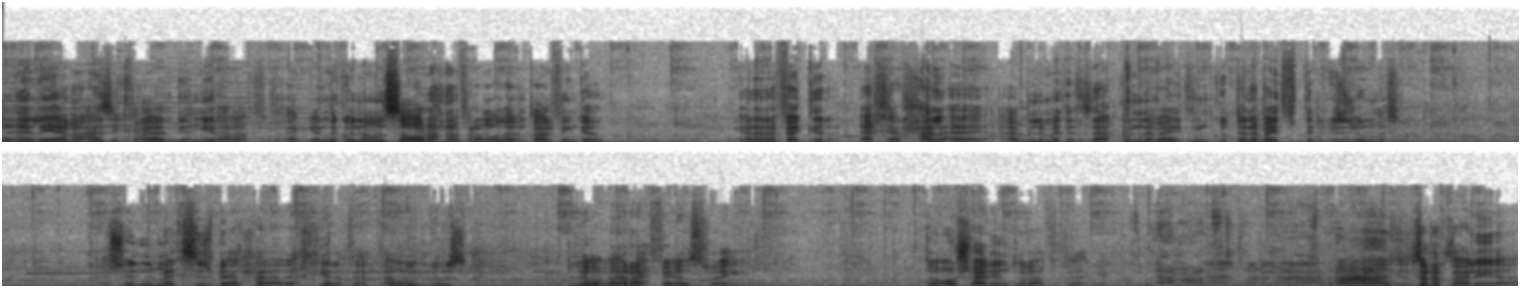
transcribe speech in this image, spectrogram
ده أنا ليا معاه ذكريات جميلة رأفت الهجان ده كنا بنصوره إحنا في رمضان أنتوا عارفين كده؟ يعني أنا فاكر آخر حلقة قبل ما تتذاع كنا بايتين كنت أنا بايت في التلفزيون مثلا. عشان نمكسش بقى الحلقة الأخيرة بتاعت أول جزء اللي هو بقى رايح فيها إسرائيل. تقوش عليه أنتوا الهجان كلكم لا أنا عارفه. آه اتفرجتوا عليه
